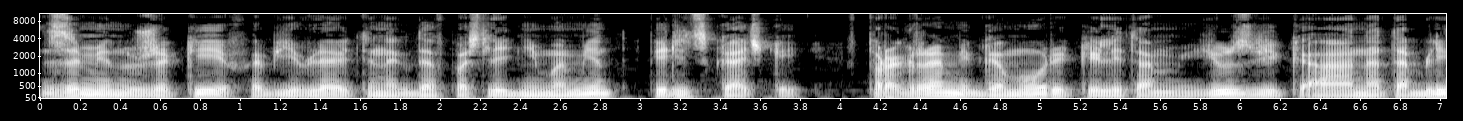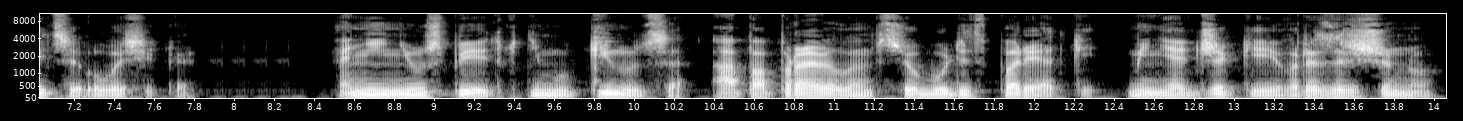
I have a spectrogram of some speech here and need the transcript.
Замену жокеев объявляют иногда в последний момент перед скачкой. В программе Гаморик или там Юзвик, а на таблице Осика – они не успеют к нему кинуться, а по правилам все будет в порядке. Менять Джекеев разрешено.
